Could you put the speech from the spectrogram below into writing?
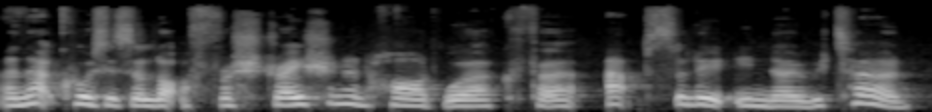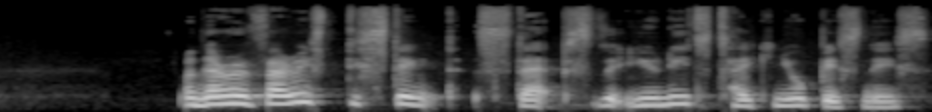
And that causes a lot of frustration and hard work for absolutely no return. And there are very distinct steps that you need to take in your business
